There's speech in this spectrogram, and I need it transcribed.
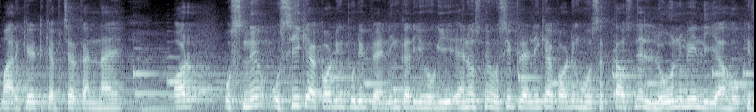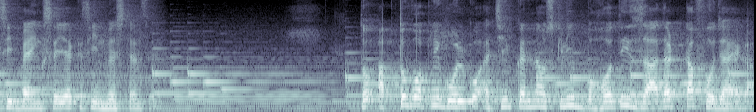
मार्केट कैप्चर करना है और उसने उसी के अकॉर्डिंग पूरी प्लानिंग करी होगी। एंड उसने उसी प्लानिंग के अकॉर्डिंग हो सकता है उसने लोन भी लिया हो किसी बैंक से या किसी इन्वेस्टर से। तो अब तो वो अपने गोल को अचीव करना उसके लिए बहुत ही ज़्यादा टफ हो जाएगा।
